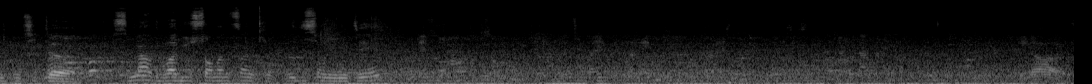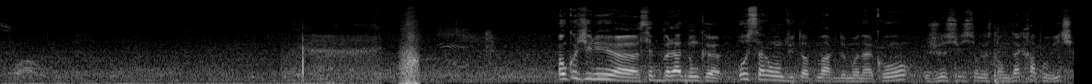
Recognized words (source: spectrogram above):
Une petite euh, Smart Brabus 125 édition limitée. On continue euh, cette balade donc euh, au salon du Top Mark de Monaco. Je suis sur le stand d'Akrapovic,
